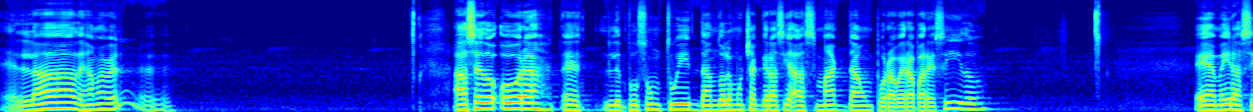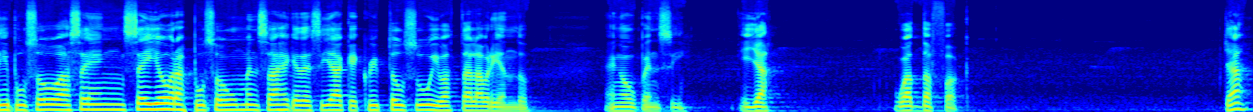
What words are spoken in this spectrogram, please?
Él la, déjame ver. Eh, Hace dos horas eh, le puso un tweet dándole muchas gracias a SmackDown por haber aparecido. Eh, mira, sí, puso hace seis horas puso un mensaje que decía que CryptoZoo iba a estar abriendo en OpenSea. Y ya. What the fuck. Ya,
